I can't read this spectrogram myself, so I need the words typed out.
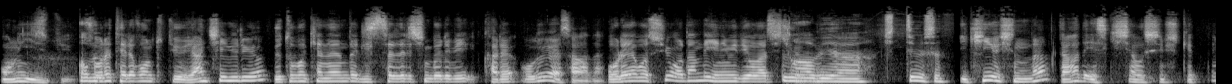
onu izliyor. Abi- Sonra telefon tutuyor, yan çeviriyor. YouTube'un kenarında listeler için böyle bir kare oluyor ya sağda. Oraya basıyor. Oradan da yeni videolar seçiyor. Abi ya ciddi misin? 2 yaşında daha da eski çalıştığım şirkette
